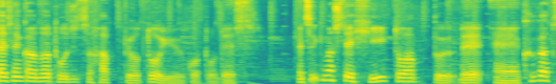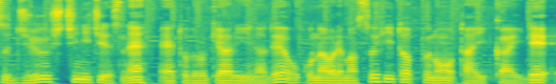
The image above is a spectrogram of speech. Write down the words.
対戦カードは当日発表ということです。続きまして、ヒートアップで、えー9月17日ですね、えー、轟アリーナで行われますヒートアップの大会で、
